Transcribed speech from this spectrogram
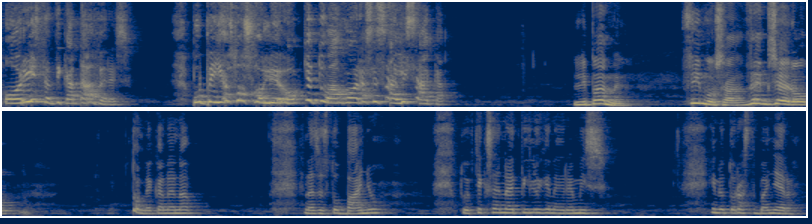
Ορίστε τι κατάφερες. Που πήγε στο σχολείο και του αγόρασε άλλη σάκα. Λυπάμαι. Θύμωσα. Δεν ξέρω. Τον έκανε ένα ένα ζεστό μπάνιο. Του έφτιαξα ένα ετήλιο για να ηρεμήσει. Είναι τώρα στην πανιέρα.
